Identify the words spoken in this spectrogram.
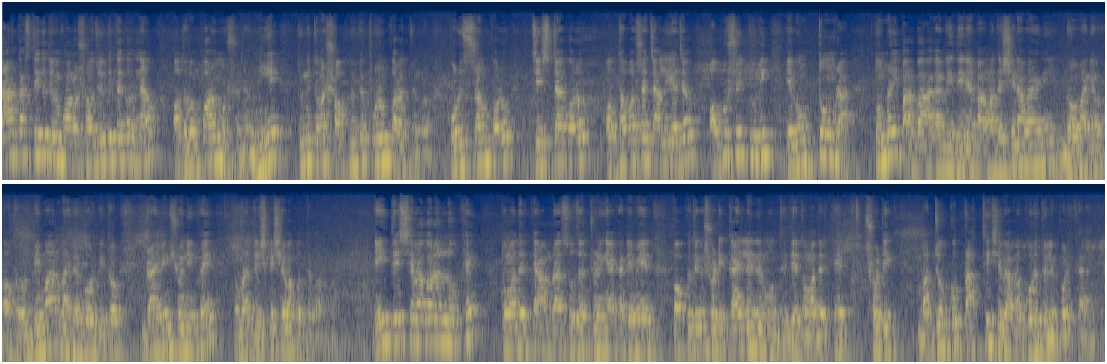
তার কাছ থেকে তুমি ভালো সহযোগিতা নাও অথবা পরামর্শ নাও। নিয়ে তুমি তোমার স্বপ্নকে পূরণ করার জন্য পরিশ্রম করো, চেষ্টা করো, অধ্যাবসায় চালিয়ে যাও। অবশ্যই তুমি এবং তোমরা তোমরাই পারবা আগামী দিনে বাংলাদেশ সেনাবাহিনী, নৌবাহিনী অথবা বিমান বাহিনীর গর্বিত ড্রাইভিং সৈনিক হয়ে তোমরা দেশকে সেবা করতে পারবে। এই দেশ সেবা করার লক্ষ্যে তোমাদেরকে আমরা সোজার ট্রেনিং একাডেমির পক্ষ থেকে সঠিক গাইডলাইনের মধ্যে দিয়ে তোমাদেরকে সঠিক বা যোগ্য প্রার্থী হিসেবে আমরা গড়ে তুলে পরীক্ষা রাখি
